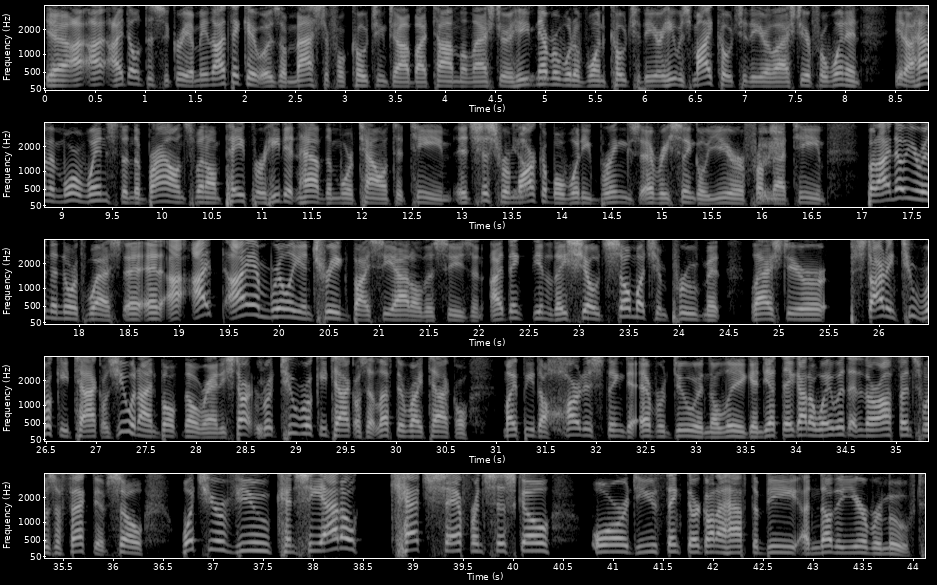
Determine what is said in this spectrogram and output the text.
Yeah, I, I don't disagree. I mean, I think it was a masterful coaching job by Tomlin last year. He never would have won Coach of the Year. He was my Coach of the Year last year for winning, you know, having more wins than the Browns when on paper he didn't have the more talented team. It's just remarkable what he brings every single year from that team. But I know you're in the Northwest, and I, I, I am really intrigued by Seattle this season. I think you know they showed so much improvement last year starting two rookie tackles. You and I both know, Randy, starting mm. two rookie tackles at left and right tackle might be the hardest thing to ever do in the league, and yet they got away with it, and their offense was effective. So, what's your view? Can Seattle catch San Francisco, or do you think they're going to have to be another year removed?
